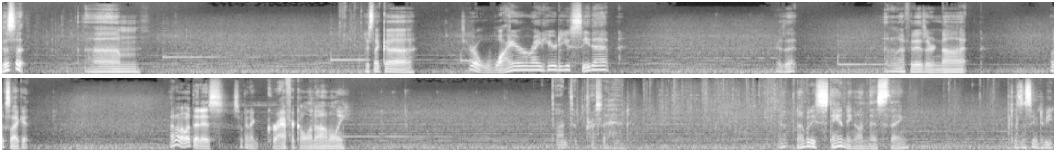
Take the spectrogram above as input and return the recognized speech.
Is this a um? There's like a. Is there a wire right here? Do you see that? Or is that? I don't know if it is or not. Looks like it. I don't know what that is. Some kind of graphical anomaly. Time to press ahead. No, nobody's standing on this thing. Doesn't seem to be.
